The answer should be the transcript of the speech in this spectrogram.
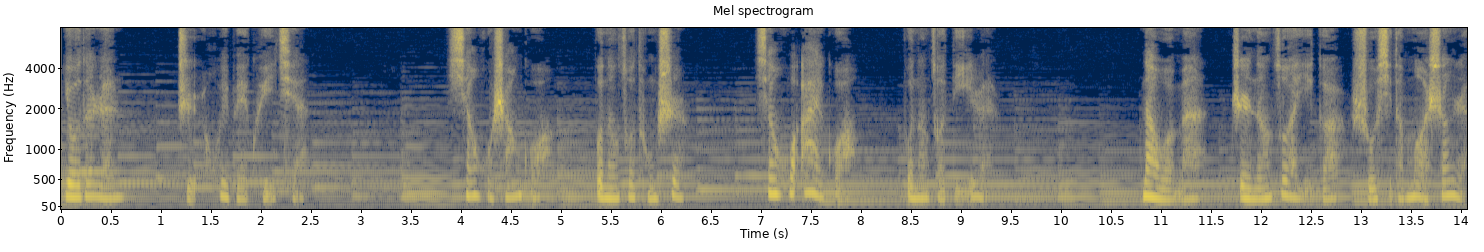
有的人只会被亏欠。相互伤过，不能做同事；相互爱过，不能做敌人。那我们只能做一个熟悉的陌生人。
